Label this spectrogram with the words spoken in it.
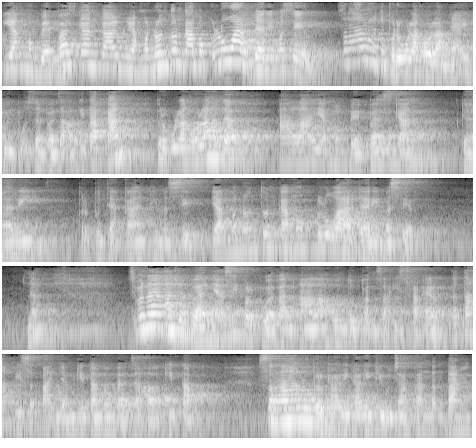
yang membebaskan kamu, yang menuntun kamu keluar dari Mesir. Selalu itu berulang-ulang ya. Ibu-ibu sudah baca Alkitab kan? Berulang-ulang ada Allah yang membebaskan dari perbudakan di Mesir yang menuntun kamu keluar dari Mesir. Nah, Sebenarnya ada banyak sih perbuatan Allah untuk bangsa Israel, tetapi sepanjang kita membaca Alkitab, selalu berkali-kali diucapkan tentang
